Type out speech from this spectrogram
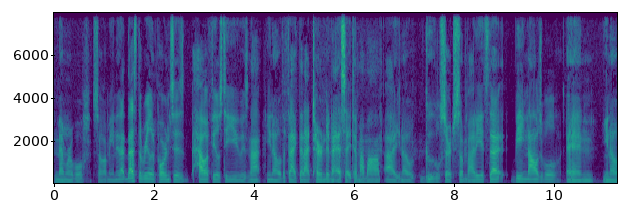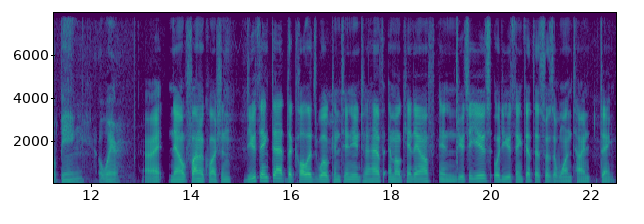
memorable. So I mean, that that's the real importance is how it feels to you. Is not you know the fact that I turned in an essay to my mom. I you know Google search somebody. It's that being knowledgeable and you know being aware. All right. Now, final question. Do you think that the college will continue to have MLK Day off in future years, or do you think that this was a one time thing?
